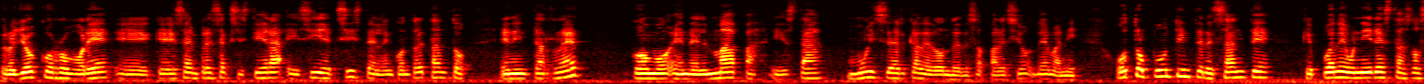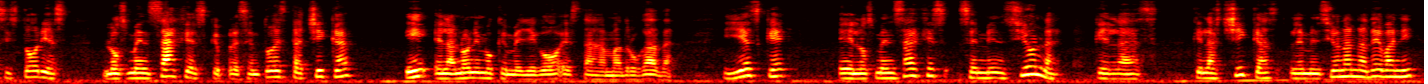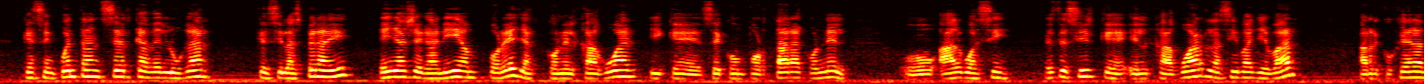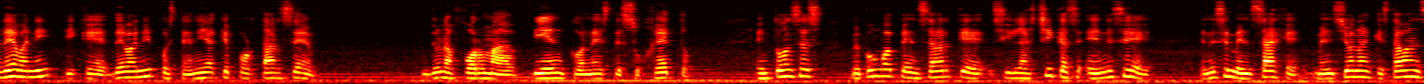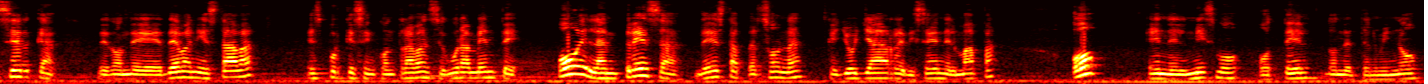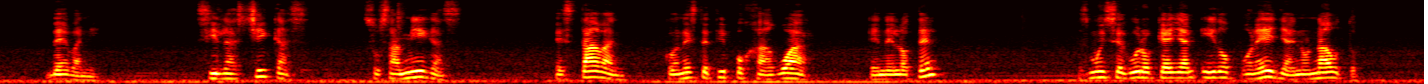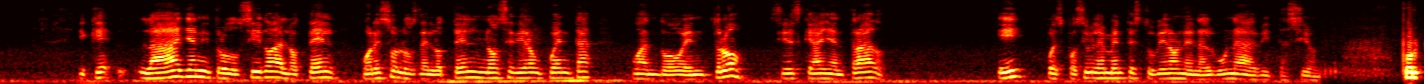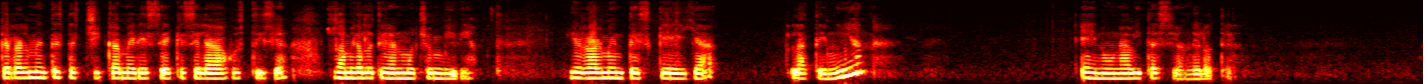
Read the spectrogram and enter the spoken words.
Pero yo corroboré eh, que esa empresa existiera y sí existe, la encontré tanto en internet como en el mapa y está muy cerca de donde desapareció Devani. Otro punto interesante que puede unir estas dos historias los mensajes que presentó esta chica y el anónimo que me llegó esta madrugada. Y es que en los mensajes se menciona que las, que las chicas le mencionan a Devani que se encuentran cerca del lugar, que si la espera ahí, ellas llegarían por ella con el jaguar y que se comportara con él o algo así. Es decir, que el jaguar las iba a llevar a recoger a Devani y que Devani pues tenía que portarse de una forma bien con este sujeto. Entonces me pongo a pensar que si las chicas en ese, en ese mensaje mencionan que estaban cerca de donde Devani estaba, es porque se encontraban seguramente o en la empresa de esta persona que yo ya revisé en el mapa, o en el mismo hotel donde terminó Devani. Si las chicas, sus amigas, estaban con este tipo jaguar en el hotel, es muy seguro que hayan ido por ella en un auto y que la hayan introducido al hotel. Por eso los del hotel no se dieron cuenta cuando entró, si es que haya entrado. Y pues posiblemente estuvieron en alguna habitación porque realmente esta chica merece que se le haga justicia. Sus amigos le tienen mucha envidia. Y realmente es que ella la tenían en una habitación del hotel.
